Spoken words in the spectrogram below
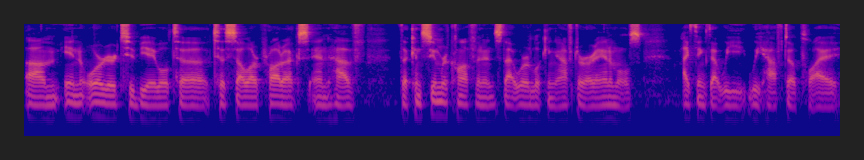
um, in order to be able to to sell our products and have the consumer confidence that we're looking after our animals, I think that we we have to apply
